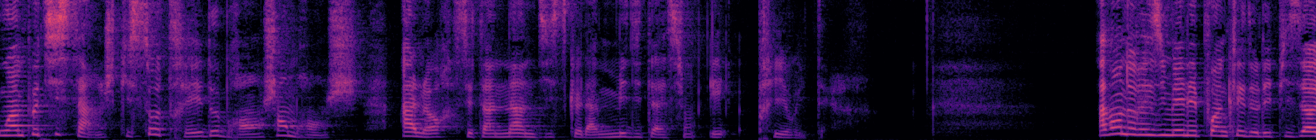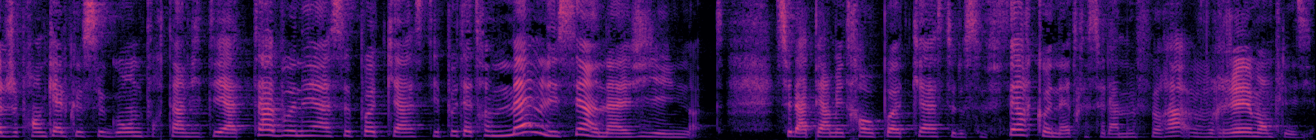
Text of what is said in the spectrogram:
ou un petit singe qui sauterait de branche en branche, alors c'est un indice que la méditation est prioritaire. Avant de résumer les points clés de l'épisode, je prends quelques secondes pour t'inviter à t'abonner à ce podcast et peut-être même laisser un avis et une note. Cela permettra au podcast de se faire connaître et cela me fera vraiment plaisir.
